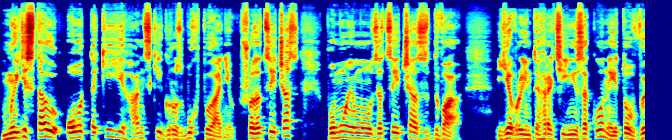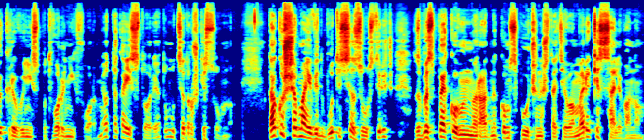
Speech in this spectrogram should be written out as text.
Ми дістали отакий гігантський грозбух планів. Що за цей час, по-моєму, за цей час два євроінтеграційні закони, і то в викривленій спотвореній формі. От така історія. Тому це трошки сумно. Також ще має відбутися зустріч з безпековим радником Сполучених Штатів Америки Саліваном.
